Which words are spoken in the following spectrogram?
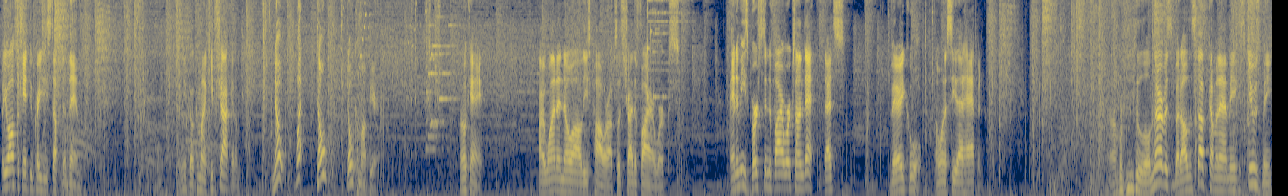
But you also can't do crazy stuff to them. There you go, come on, keep shocking them. No, what? Don't, don't come up here. Okay. I want to know all these power-ups. Let's try the fireworks. Enemies burst into fireworks on death. That's very cool. I want to see that happen. I'm a little nervous about all the stuff coming at me. Excuse me.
